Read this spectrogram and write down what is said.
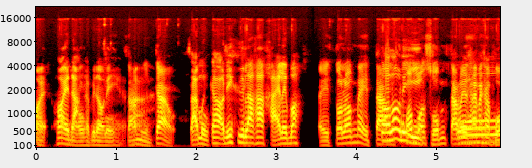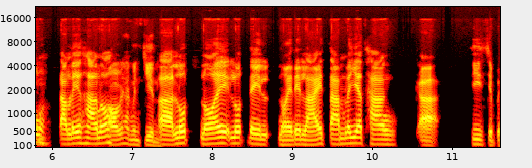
ห้อยห้อยดังครับพี่น้องนี่สามหมื่นเก้าสามหมื่นเก้านี่คือราคาขายเลยบ่ไอตัวร้องได้ตามต่อรองได้ความอีกเหมาะสมตามระยะทางนะครับผมโอ้ตามระยะทางเนาะเอาไว้ทางเป็นจีนอ่าลดน้อยลดได้น้อยได้หลายตามระยะทางอ่าที่จะไป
